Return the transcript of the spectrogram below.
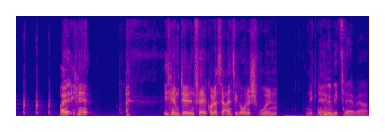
Weil Ich nehme ich nehm Dylan Felko, das ist der einzige ohne schwulen Ohne Nickname. Nickname, ja.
